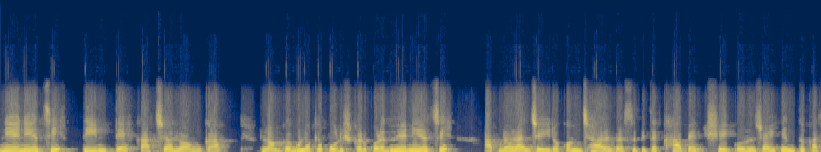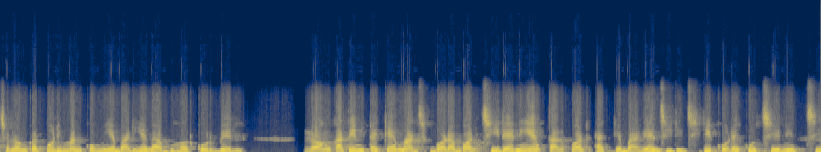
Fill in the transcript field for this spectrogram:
নিয়ে নিয়েছি তিনটে কাঁচা লঙ্কা। লঙ্কাগুলোকে পরিষ্কার করে ধুয়ে নিয়েছি। আপনারা যেই রকম ঝাল রেসিপিতে খাবেন সেই অনুযায়ী কিন্তু কাঁচা লঙ্কার পরিমাণ কমিয়ে বাড়িয়ে ব্যবহার করবেন। লঙ্কা তিনটাকে মাছ বরাবর চিড়ে নিয়ে তারপর একেবারে ঝিরিঝিরি করে কুচিয়ে নিচ্ছি।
